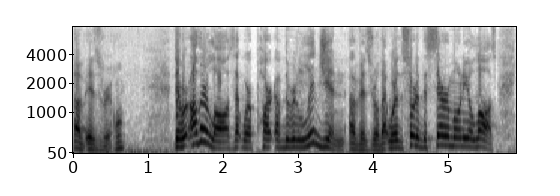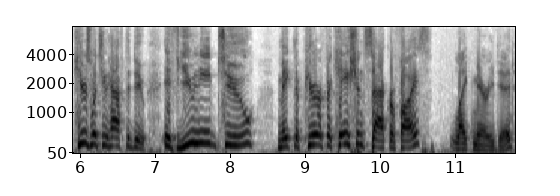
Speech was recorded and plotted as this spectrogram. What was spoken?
of Israel. There were other laws that were a part of the religion of Israel, that were sort of the ceremonial laws. Here's what you have to do. If you need to make the purification sacrifice, like Mary did,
